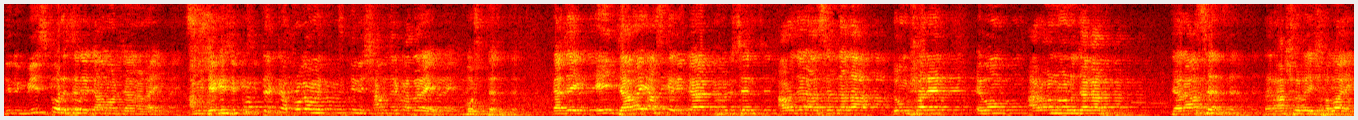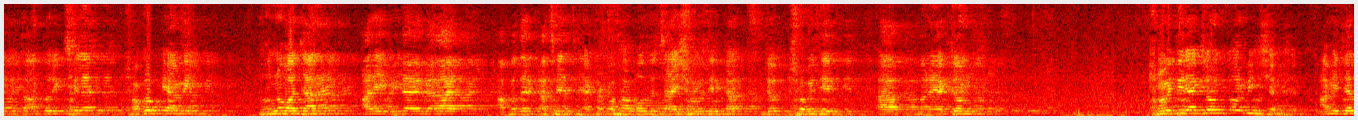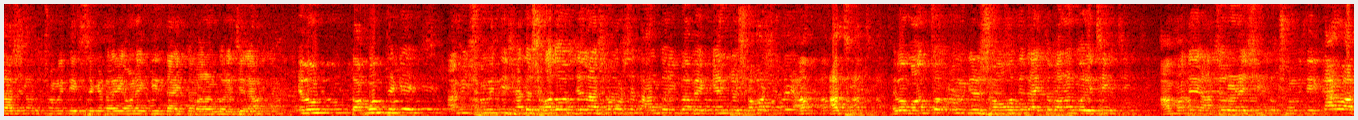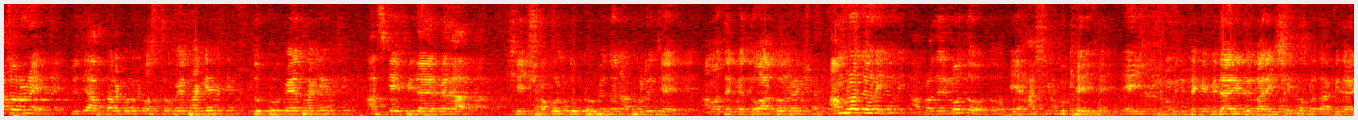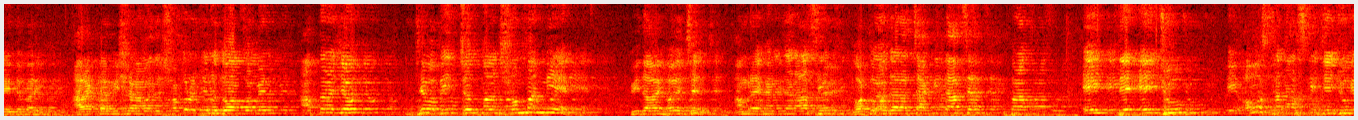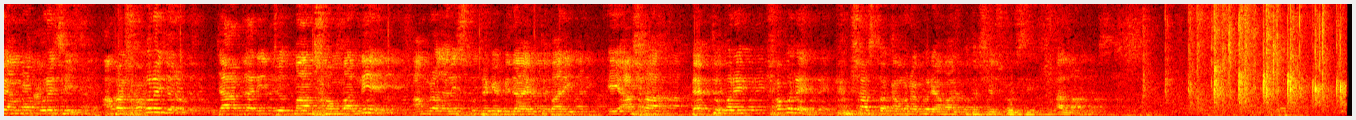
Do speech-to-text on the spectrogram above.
তিনি মিস করেছেন এটা আমার জানা নাই। আমি দেখেছি প্রত্যেকটা প্রোগ্রামে তিনি সামনের কাতারে বসতেন। কাজে এই যারাই আজকে রিটায়ার্ড করেছেন আরও যারা আছেন দাদা ডোমসারের এবং আর অন্য অন্য জায়গার যারা আছেন, তারা আসলে সবাই কিন্তু আন্তরিক ছিলেন। সকলকে আমি ধন্যবাদ জানাই। আর এই বিদায়ের বেলায় আপনাদের কাছে একটা কথা বলতে চাই সমিতির সমিতির মানে একজন সমিতির একজন কর্মী হিসেবে। আমি জেলা সমিতির সেক্রেটারি অনেকদিন দায়িত্ব পালন করেছিলাম এবং তখন থেকে আমি সমিতির সাথে সদর জেলা সবার সাথে আন্তরিকভাবে কেন্দ্র সবার সাথে আছি এবং অঞ্চল কমিটির সভাপতি দায়িত্ব পালন করেছি। আমাদের আচরণে শিক্ষক সমিতির কারও আচরণে যদি আপনারা কোনো কষ্ট পেয়ে থাকেন, দুঃখ পেয়ে থাকেন, আজকে বিদায়ের বেলা সেই সকল দুঃখ বেদনা ভুলে যে আমাদেরকে দোয়া করবেন। আমরা জানি আপনাদের মতো এই হাসি মুখে এই সমিতি থেকে বিদায় নিতে পারি, শিক্ষকতা বিদায় নিতে পারি। আর একটা বিষয় আমাদের সকলের জন্য দোয়া করবেন। আপনারা যে যেভাবে ইজ্জত, মান, সম্মান নিয়ে বিদায় হয়েছেন, আমরা এখানে যারা আছি, বর্তমান যারা চাকরিতে আছেন এই এই যুগ এই অবস্থান আজকে যে যুগে আমরা করেছি, আমরা সকলেই যেন যার যার ইজ্জত, মান, সম্মান নিয়ে আমরা যেন স্কুল থেকে বিদায় হতে পারি, এই আশা ব্যক্ত করে সকলের সুস্বাস্থ্য কামনা করে আমার কথা শেষ করছি। আল্লাহ হাফেজ।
